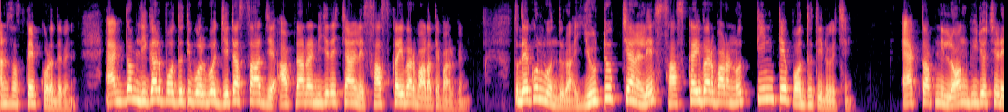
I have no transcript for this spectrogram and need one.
আনসাবস্ক্রাইব করে দেবেন। একদম লিগাল পদ্ধতি বলব যেটার সাহায্যে আপনারা নিজেদের চ্যানেলে সাবস্ক্রাইবার বাড়াতে পারবেন। তো দেখুন বন্ধুরা ইউটিউব চ্যানেলে সাবস্ক্রাইবার বাড়ানোর তিনটে পদ্ধতি রয়েছে। এক, তো আপনি লং ভিডিও ছেড়ে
